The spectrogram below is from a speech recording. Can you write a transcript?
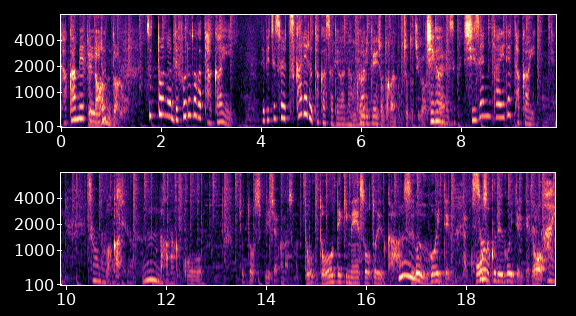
高めってている。なんだろう、ずっとあのデフォルトが高いで別にそれ疲れる高さではなく無駄にテンション高いのともちょっと違う違うんです自然体で高いっていう、うん。そうなんですよ、うん、だからなんかこうちょっとスピリチュアルかな。その動動的瞑想というか、うん。すごい動いてるんだ。高速で動いてるけど、はい、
